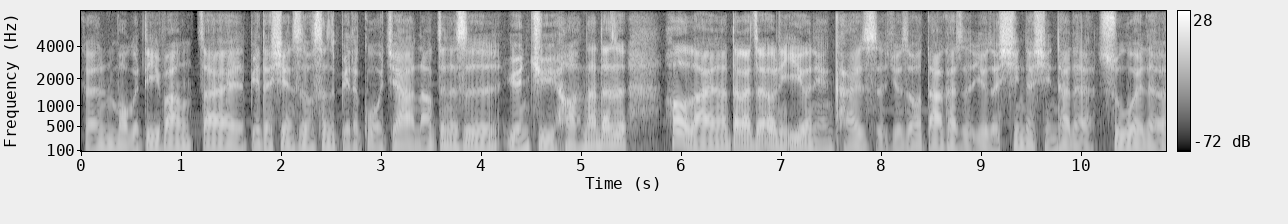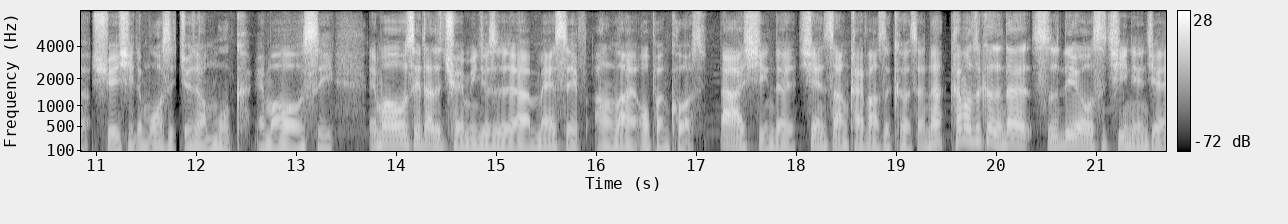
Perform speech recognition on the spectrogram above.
跟某个地方在别的县市甚至别的国家，然后真的。是远距哈，那但是。后来呢，大概在二零一二年开始，就是说大家开始有着新的形态的数位的学习的模式，就叫 MOOC，M O O C，M O O C 它的全名就是呃 Massive Online Open Course，大型的线上开放式课程。那开放式课程大概十六、十七年前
